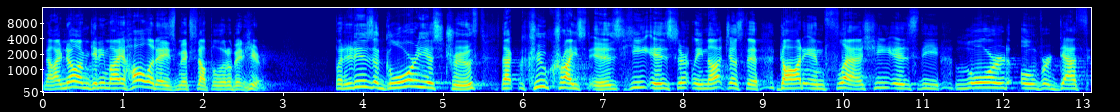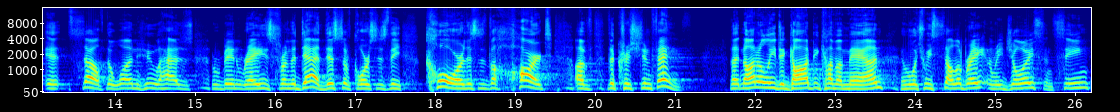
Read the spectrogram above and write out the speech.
Now, I know I'm getting my holidays mixed up a little bit here. But it is a glorious truth that who Christ is. He is certainly not just the God in flesh, He is the Lord over death itself, the one who has been raised from the dead. This, of course, is the core, this is the heart of the Christian faith. That not only did God become a man in which we celebrate and rejoice and sing,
